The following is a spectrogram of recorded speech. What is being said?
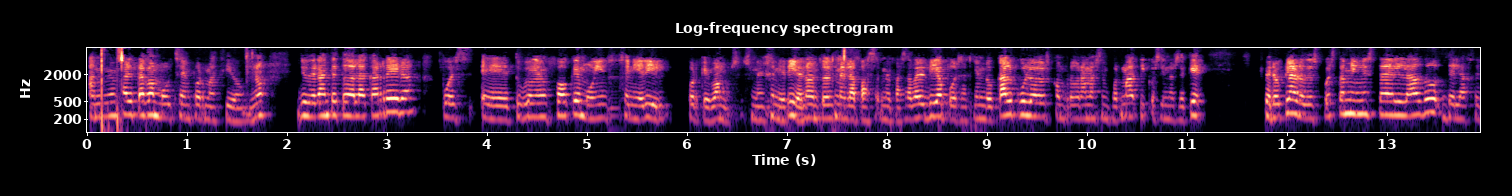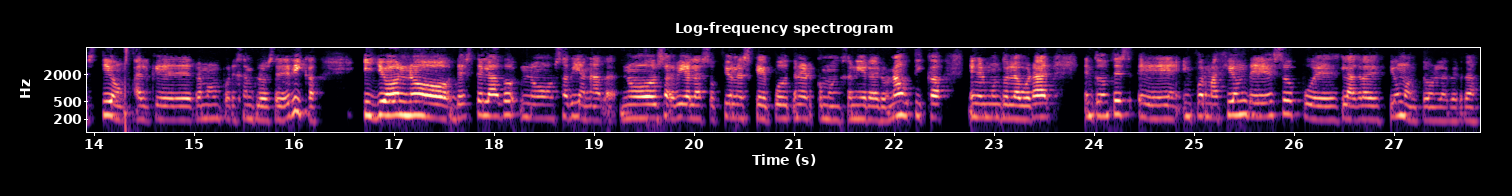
a mí me faltaba mucha información, ¿no? Yo durante toda la carrera, pues eh, tuve un enfoque muy ingenieril, porque vamos, es una ingeniería, ¿no? Entonces me, la me pasaba el día pues haciendo cálculos con programas informáticos y no sé qué. Pero claro, después también está el lado de la gestión al que Ramón, por ejemplo, se dedica. Y yo no, de este lado no sabía nada, no sabía las opciones que puedo tener como ingeniera aeronáutica en el mundo laboral. Entonces, eh, información de eso, pues la agradecí un montón, la verdad.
